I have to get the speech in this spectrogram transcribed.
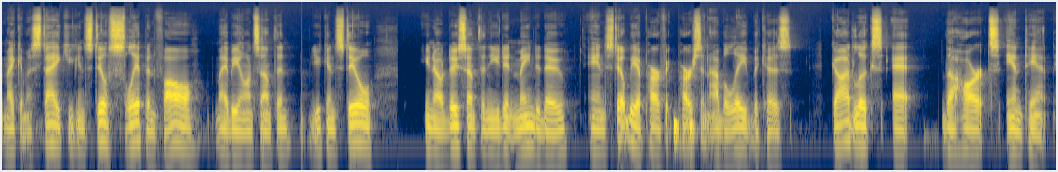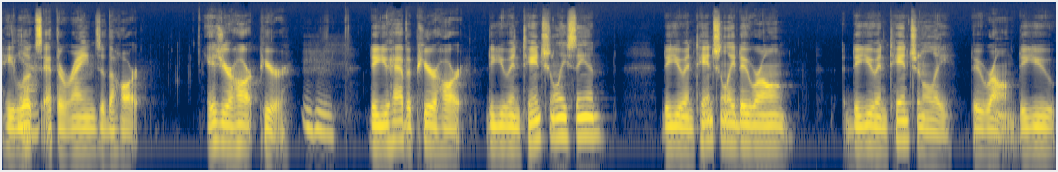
make a mistake. You can still slip and fall maybe on something. You can still, you know, do something you didn't mean to do and still be a perfect person. I believe because God looks at the heart's intent. He looks at the reins of the heart. Is your heart pure? Mm-hmm. Do you have a pure heart? Do you intentionally sin? Do you intentionally do wrong? Do you intentionally do wrong? Do you,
